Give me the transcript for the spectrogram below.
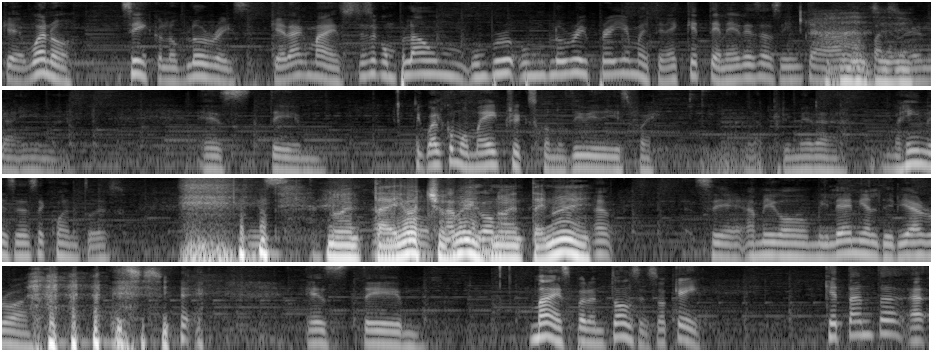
Que bueno, sí, con los Blu-rays. Que eran más. Usted se compraba un, un, Blu-ray player, y tenía que tener esa cinta para verla ahí, Este. Igual como Matrix con los DVDs fue. la primera Imagínense hace cuánto es. 98, güey, 99. Ah, sí, amigo Millennial diría Roa. Este. Más, pero entonces, ok. ¿Qué tanta. Ah,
